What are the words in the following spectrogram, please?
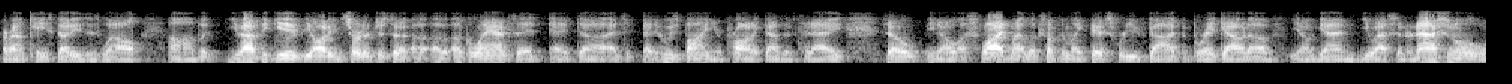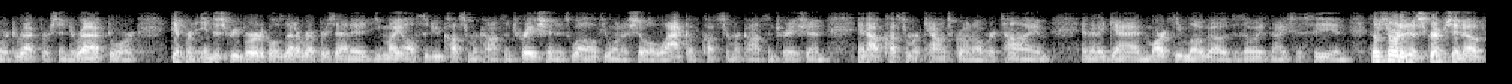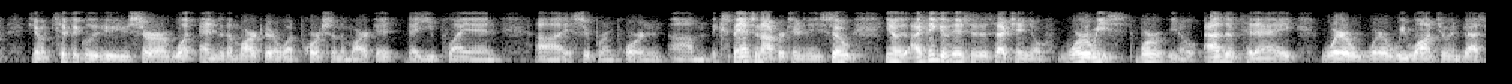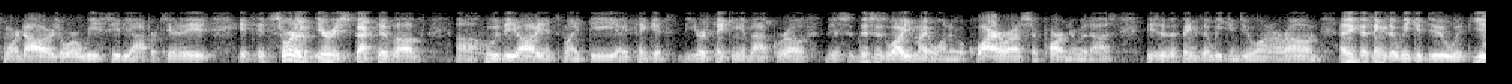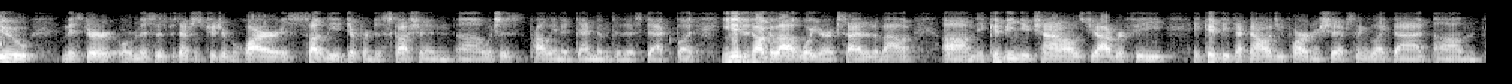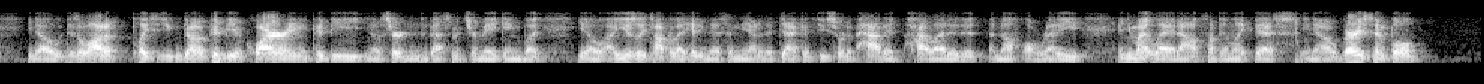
around case studies as well. Uh, but you have to give the audience sort of just a glance at uh, at who's buying your product as of today. So, you know, a slide might look something like this, where you've got a breakout of, you know, again, U.S. international or direct versus indirect or different industry verticals that are represented. You might also do customer concentration as well if you wanna show a lack of customer concentration and how customer count's grown over time. And then again, marquee logos is always nice to see. And some sort of description of, you know, typically who you serve, what end of the market or what portion of the market that you play in, uh, is super important. Um, expansion opportunities. So, you know, I think of this as a section, you know, where, we, where, you know, as of today, where where we want to invest more dollars or we see the opportunities. It's it's sort of irrespective of Uh, who the audience might be. I think it's you're thinking about growth. This this is why you might want to acquire us or partner with us. These are the things that we can do on our own. I think the things that we could do with you, Mr. or Mrs. Potential Strategic Acquirer, is slightly a different discussion, uh, which is probably an addendum to this deck. But you need to talk about what you're excited about. Um, it could be new channels, geography, it could be technology partnerships, things like that. Um, You know, there's a lot of places you can go. It could be acquiring, it could be, you know, certain investments you're making. But, you know, I usually talk about hitting this in the end of the deck if you sort of haven't highlighted it enough already, and you might lay it out something like this. You know, very simple.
